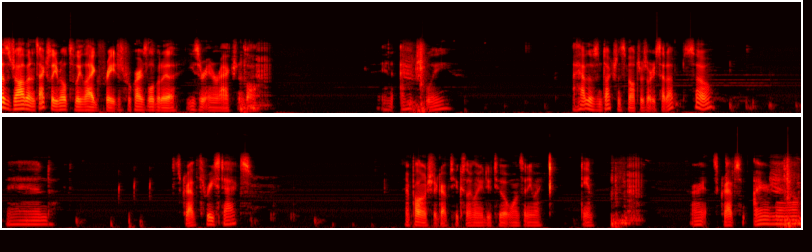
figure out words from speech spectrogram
does the job, and it's actually relatively lag-free. It just requires a little bit of user interaction is all. And actually, I have those induction smelters already set up, so and let's grab three stacks. I probably should grab two because I only do two at once anyway. Damn. Alright, let's grab some iron now.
